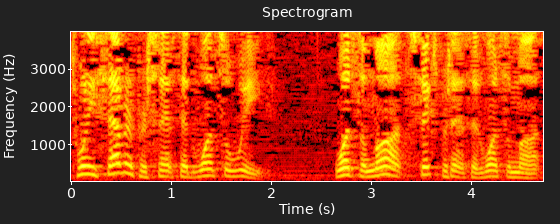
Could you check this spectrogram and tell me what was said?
Twenty-seven percent said once a week. Once a month, six percent said once a month.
